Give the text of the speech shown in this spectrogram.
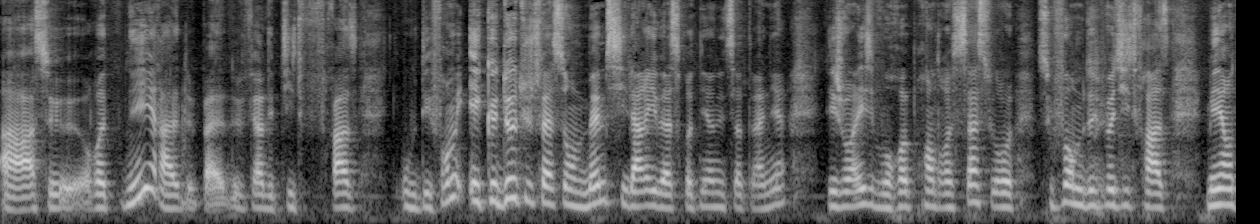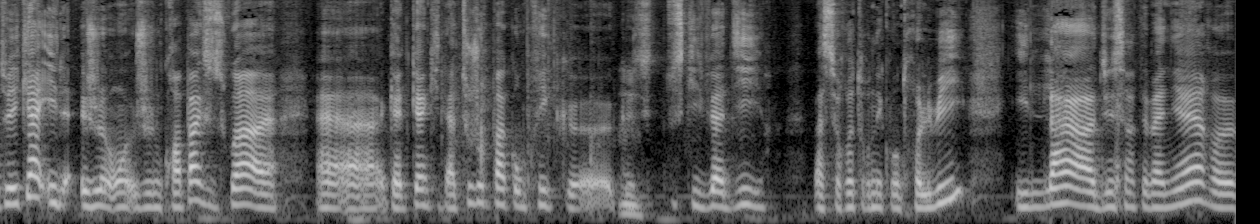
à se retenir, à de, de, faire des petites phrases ou des formes, et que de toute façon, même s'il arrive à se retenir d'une certaine manière, les journalistes vont reprendre ça sous, sous forme de petites phrases. Mais en tous les cas, il, je, ne crois pas que ce soit quelqu'un qui n'a toujours pas compris que, mm. tout ce qu'il va dire va se retourner contre lui. Il a, d'une certaine manière, euh,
